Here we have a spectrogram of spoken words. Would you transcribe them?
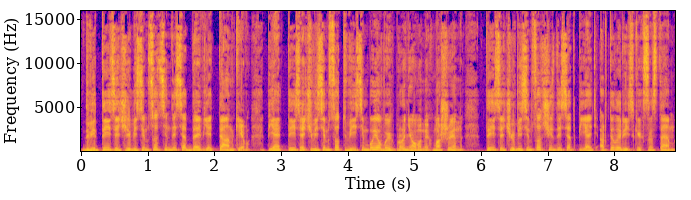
2879 танків, 5808 бойових броньованих машин, 1865 артилерійських систем,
